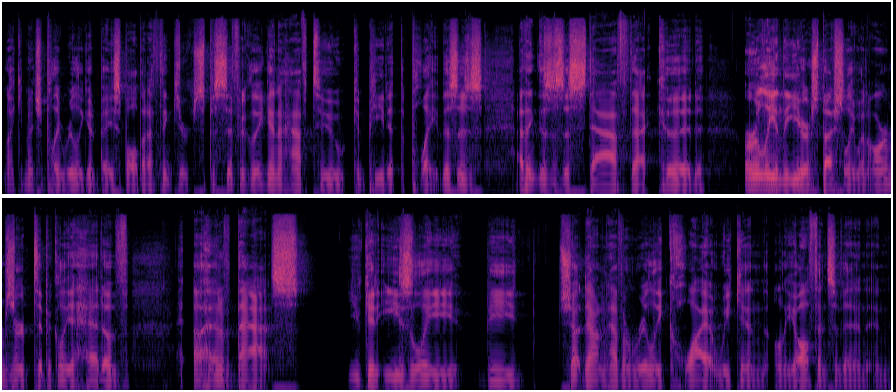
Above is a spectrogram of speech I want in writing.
like you mentioned play really good baseball, but I think you're specifically going to have to compete at the plate. This is I think this is a staff that could early in the year, especially when arms are typically ahead of ahead of bats, you could easily be shut down and have a really quiet weekend on the offensive end and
